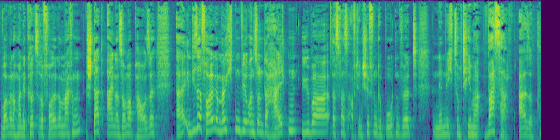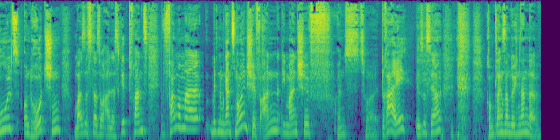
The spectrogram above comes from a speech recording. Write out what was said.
wollen wir nochmal eine kürzere Folge machen, statt einer Sommerpause. Äh, in dieser Folge möchten wir uns unterhalten über das, was auf den Schiffen geboten wird, nämlich zum Thema Wasser. Also Pools und Rutschen und was es da so alles gibt. Franz, fangen wir mal mit einem ganz neuen Schiff an. Die Mein Schiff eins, zwei, drei ist es ja. kommt langsam durcheinander.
